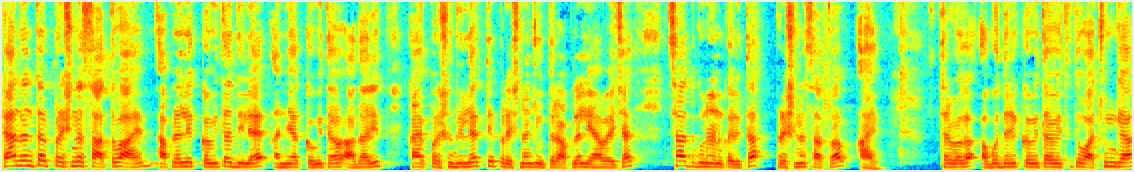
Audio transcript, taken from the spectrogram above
त्यानंतर प्रश्न सातवा आहे. आपल्याला एक कविता दिली आहे आणि या कविता आधारित काय प्रश्न दिले आहेत ते प्रश्नांची उत्तरं आपल्याला लिहावायचे आहेत. सात गुणांकरिता प्रश्न सातवा आहे. तर बघा अगोदर ही कविता व्यवस्थित वाचून घ्या.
